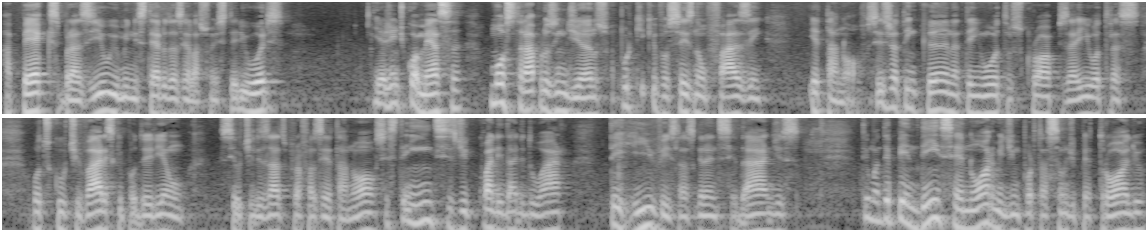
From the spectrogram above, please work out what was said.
Apex Brasil e o Ministério das Relações Exteriores. E a gente começa a mostrar para os indianos por que, que vocês não fazem etanol. Vocês já têm cana, tem outros crops aí, outras, outros cultivares que poderiam ser utilizados para fazer etanol. Vocês têm índices de qualidade do ar terríveis nas grandes cidades. Tem uma dependência enorme de importação de petróleo.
